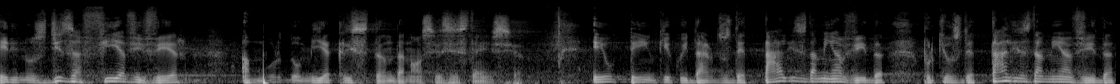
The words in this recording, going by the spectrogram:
Ele nos desafia a viver a mordomia cristã da nossa existência. Eu tenho que cuidar dos detalhes da minha vida, porque os detalhes da minha vida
